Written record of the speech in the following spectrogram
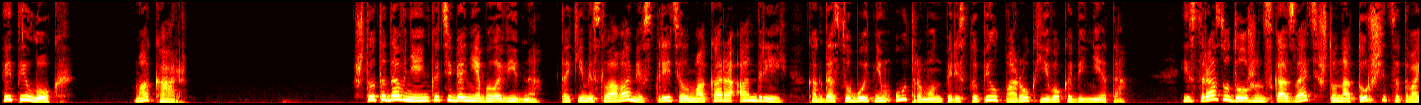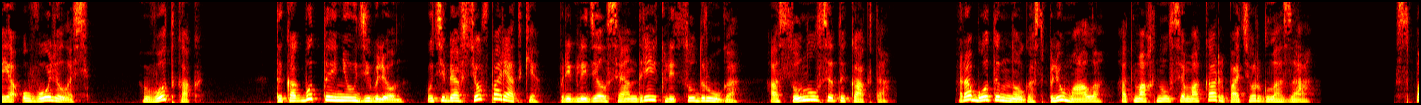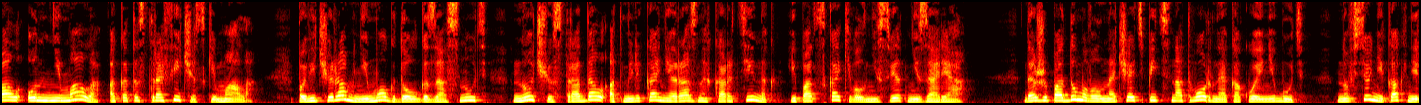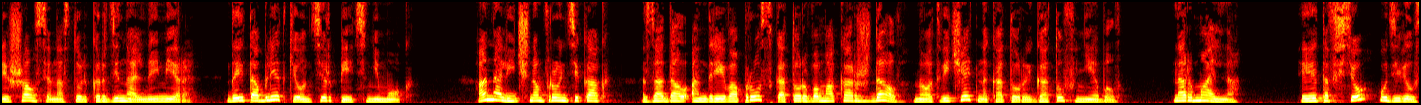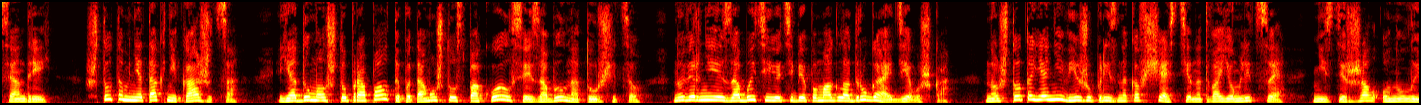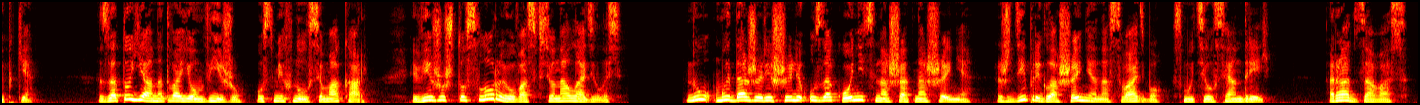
Эпилог. Макар. «Что-то давненько тебя не было видно», — такими словами встретил Макара Андрей, когда субботним утром он переступил порог его кабинета. «И сразу должен сказать, что натурщица твоя уволилась». «Вот как?» «Ты как будто и не удивлен. У тебя все в порядке?» — пригляделся Андрей к лицу друга. «Осунулся ты как-то». «Работы много, сплю мало», — отмахнулся Макар и потер глаза. Спал он не мало, а катастрофически мало. По вечерам не мог долго заснуть, ночью страдал от мелькания разных картинок и подскакивал ни свет ни заря. Даже подумывал начать пить снотворное какое-нибудь, но все никак не решался на столь кардинальные меры. Да и таблетки он терпеть не мог. «А на личном фронте как?» – задал Андрей вопрос, которого Макар ждал, но отвечать на который готов не был. «Нормально». «И это все?» – удивился Андрей. «Что-то мне так не кажется. Я думал, что пропал ты, потому что успокоился и забыл натурщицу. Ну, вернее, забыть ее тебе помогла другая девушка. Но что-то я не вижу признаков счастья на твоем лице», — не сдержал он улыбки. «Зато я на твоем вижу», — усмехнулся Макар. «Вижу, что с Лорой у вас все наладилось. Ну, мы даже решили узаконить наши отношения. Жди приглашения на свадьбу», — смутился Андрей. «Рад за вас»,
